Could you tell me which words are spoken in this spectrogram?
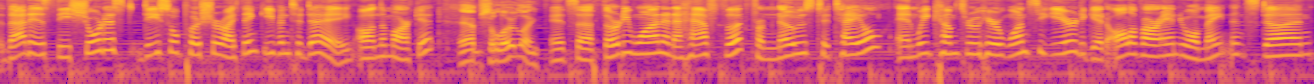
that is the shortest diesel pusher, I think, even today on the market. Absolutely. It's a 31 and a half foot from nose to tail. And we come through here once a year to get all of our annual maintenance done.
